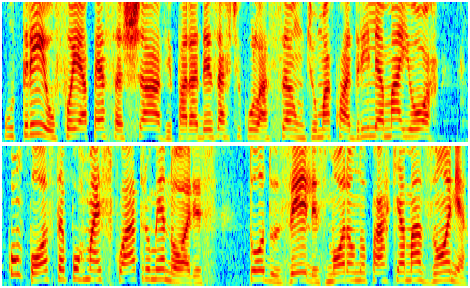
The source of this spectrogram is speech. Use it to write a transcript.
O trio foi a peça-chave para a desarticulação de uma quadrilha maior, composta por mais quatro menores. Todos eles moram no Parque Amazônia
